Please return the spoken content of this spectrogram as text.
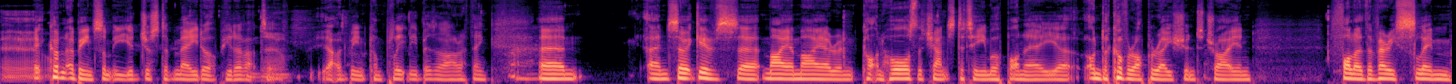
Yeah. Uh, it couldn't have been something you'd just have made up. You'd have had no. to. That would have been completely bizarre, I think. Um, and so it gives uh, Maya Meyer and Cotton Hawes the chance to team up on a uh, undercover operation to try and follow the very slim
